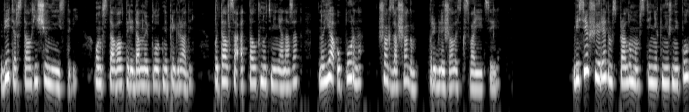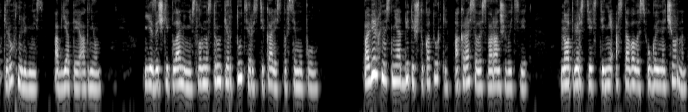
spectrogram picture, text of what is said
Ветер стал еще неистовей. Он вставал передо мной плотной преградой, пытался оттолкнуть меня назад, но я упорно, шаг за шагом, приближалась к своей цели. Висевшие рядом с проломом в стене книжные полки рухнули вниз, объятые огнем. Язычки пламени, словно струйки ртути, растекались по всему полу. Поверхность неотбитой штукатурки окрасилась в оранжевый цвет, но отверстие в стене оставалось угольно черным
